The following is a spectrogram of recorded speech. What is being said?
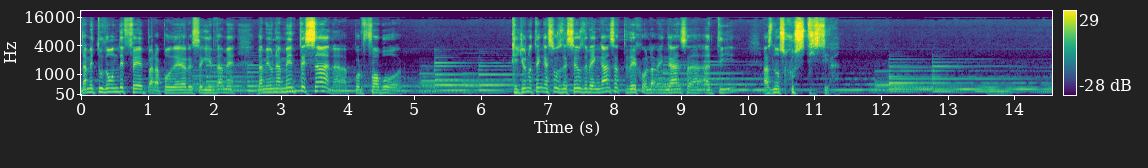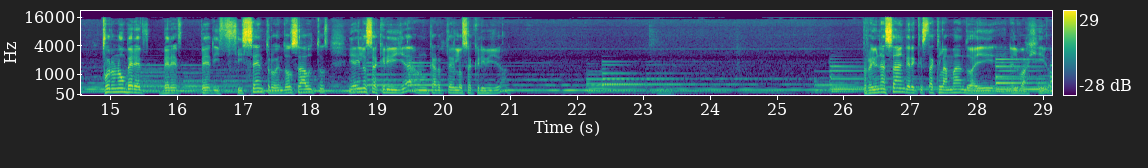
Dame tu don de fe para poder seguir. Dame, dame una mente sana, por favor. Que yo no tenga esos deseos de venganza, te dejo la venganza a ti. Haznos justicia. Fueron a un verificentro en dos autos y ahí los acribillaron, un cartel los acribilló. Pero hay una sangre que está clamando ahí en el Bajío.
